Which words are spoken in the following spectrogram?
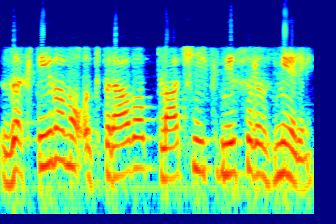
zahtevamo odpravo plačnih nesorazmeri,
